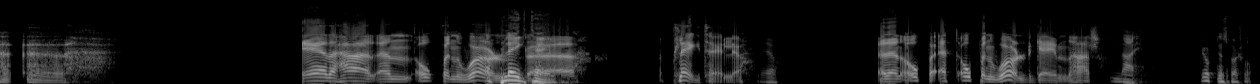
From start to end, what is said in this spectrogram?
Eh, er det her en open world A Plague Tale. A Plague Tale, ja. Ja. Er det en open, et open world game, det her? Nei. 14 spørsmål.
